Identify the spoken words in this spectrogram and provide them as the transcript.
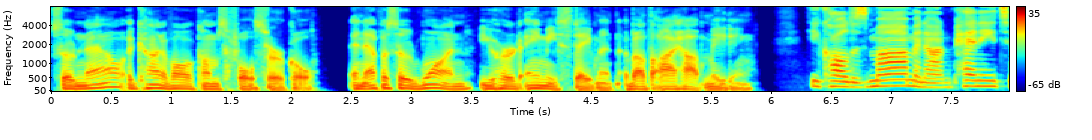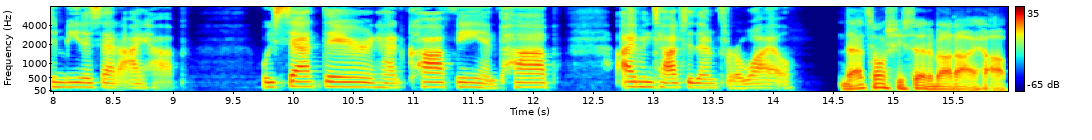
So now it kind of all comes full circle. In episode one, you heard Amy's statement about the IHOP meeting. He called his mom and Aunt Penny to meet us at IHOP. We sat there and had coffee and pop. Ivan talked to them for a while. That's all she said about IHOP.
